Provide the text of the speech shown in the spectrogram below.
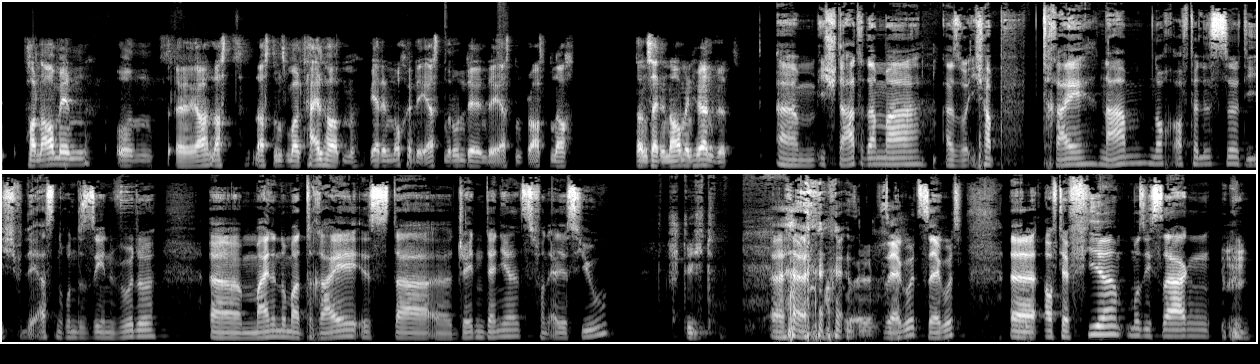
ein paar Namen und äh, ja, lasst, lasst uns mal teilhaben, wer denn noch in der ersten Runde, in der ersten Draftnacht dann seinen Namen hören wird. Ähm, ich starte dann mal, also ich habe drei Namen noch auf der Liste, die ich für die ersten Runde sehen würde. Äh, meine Nummer drei ist da äh, Jaden Daniels von LSU. Sticht. Äh, sehr gut, sehr gut. Äh, auf der vier muss ich sagen,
